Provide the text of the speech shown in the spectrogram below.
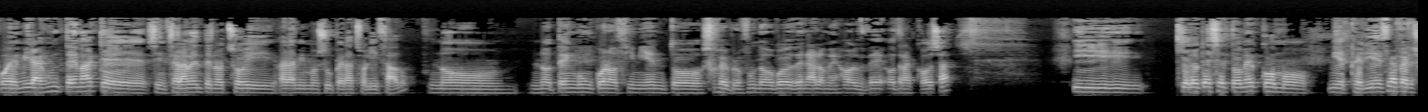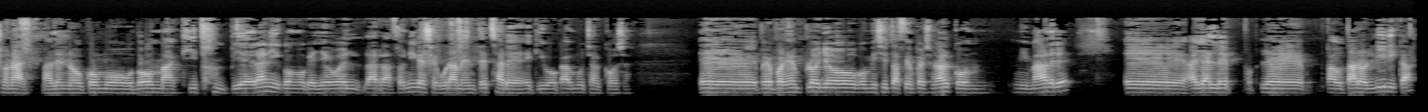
Pues mira, es un tema que sinceramente no estoy ahora mismo súper actualizado. No, no tengo un conocimiento súper profundo, no puedo tener a lo mejor de otras cosas. Y quiero que se tome como mi experiencia personal, ¿vale? No como dos masquitos en piedra ni como que llevo la razón y que seguramente estaré equivocado en muchas cosas. Eh, pero, por ejemplo, yo con mi situación personal, con mi madre, eh, a ella le, pautaron lírica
